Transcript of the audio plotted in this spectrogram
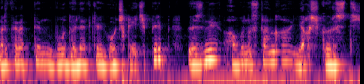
bir tarafdan bu davlatga yo'chiq ichib berib o'zini afg'onistonga yaxshi ko'rsatish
